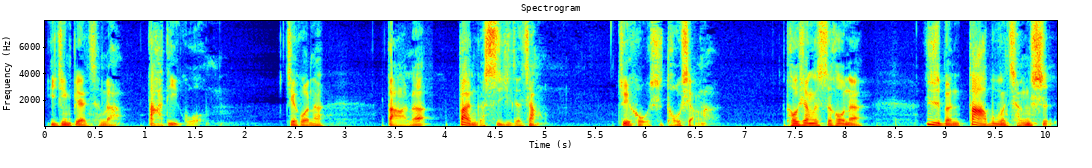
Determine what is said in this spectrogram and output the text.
已经变成了大帝国，结果呢，打了半个世纪的仗，最后是投降了。投降的时候呢，日本大部分城市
